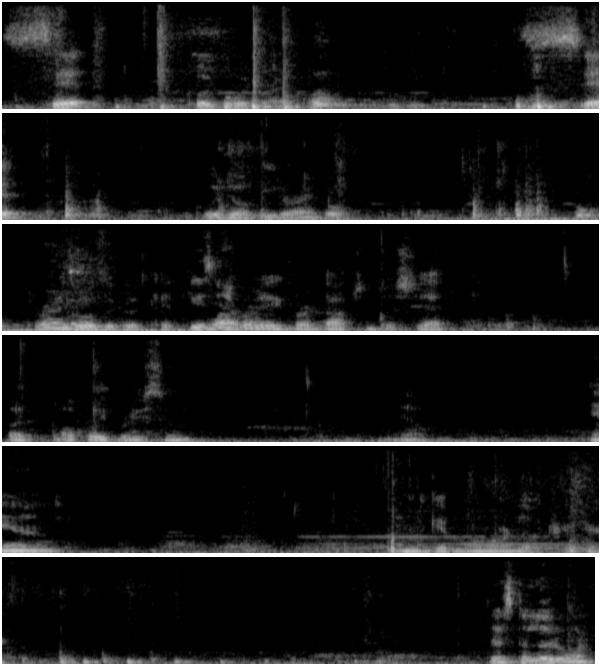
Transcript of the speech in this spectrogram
sit. Good boy, Durango. Sit. Good doggy, Durango. Durango is a good kid. He's not ready for adoption just yet, but hopefully pretty soon. Yeah. And I'm gonna give him one more little treat here. Just a little one.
